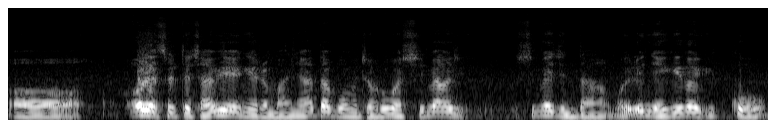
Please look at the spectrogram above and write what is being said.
어 어렸을 때 자위행위를 많이 하다 보면 조로가 심해 심해진다. 뭐 이런 얘기도 있고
